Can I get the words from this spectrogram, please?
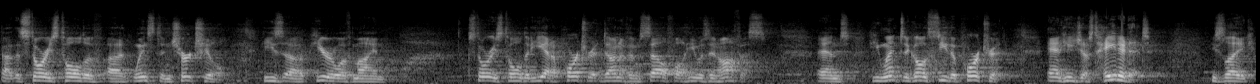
Uh, the story's told of uh, Winston Churchill. He's a hero of mine. Story's told that he had a portrait done of himself while he was in office. And he went to go see the portrait, and he just hated it. He's like,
